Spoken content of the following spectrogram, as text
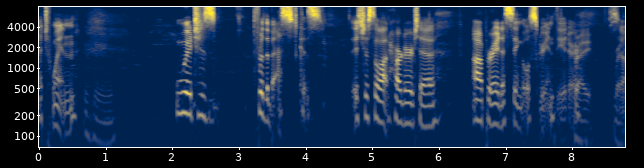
a twin, which is for the best because it's just a lot harder to operate a single screen theater. Right. So.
